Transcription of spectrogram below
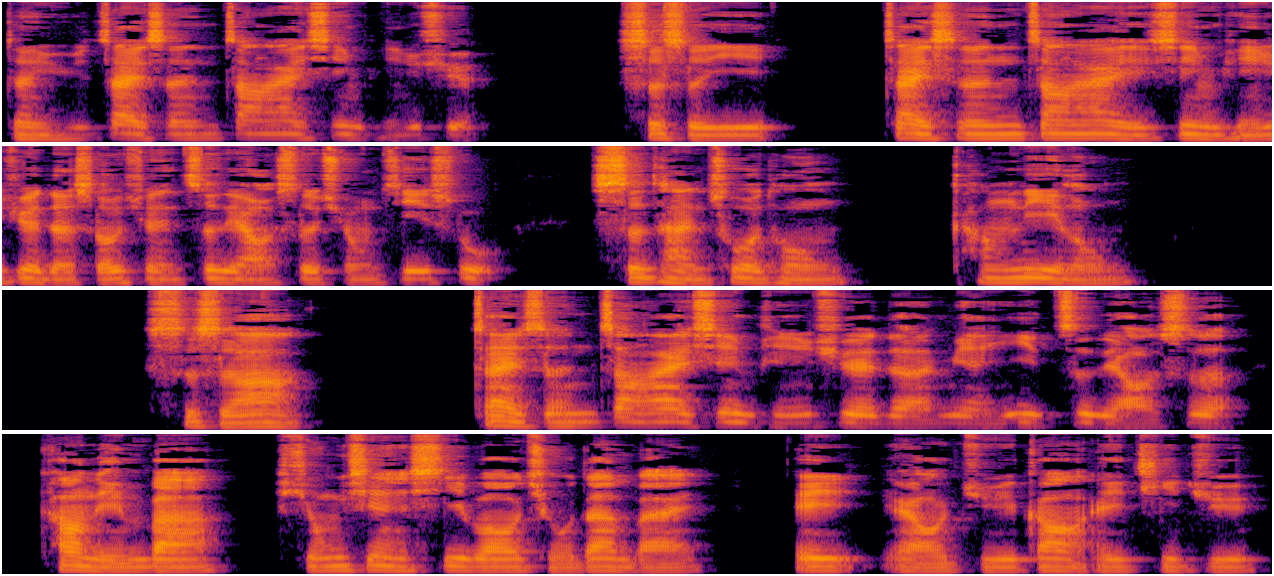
等于再生障碍性贫血。四十一。再生障碍性贫血的首选治疗是雄激素、斯坦唑酮、康利龙。四十二，再生障碍性贫血的免疫治疗是抗淋巴、胸腺细胞球蛋白 A L G 杠 A T G。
